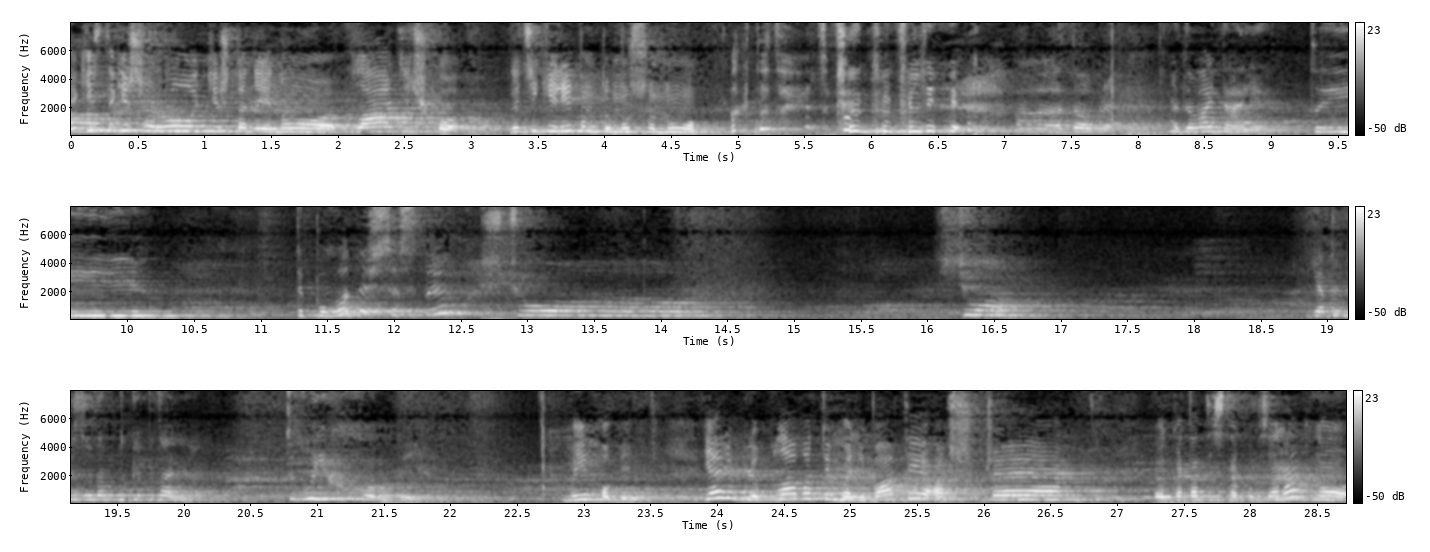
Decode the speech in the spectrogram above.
Якісь такі широкі штани, ну, платічко. Не тільки літом, тому що, ну, а. Добре, а давай далі. Ти. Ти погодишся з тим, що. Що. Я тобі задам таке питання. Твої хобі. Мої хобі. Я люблю плавати, малювати, а ще е, кататись на ковзанах, але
